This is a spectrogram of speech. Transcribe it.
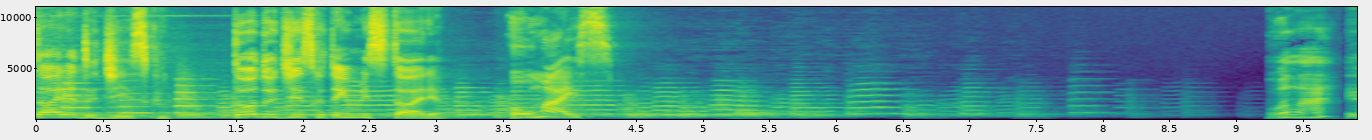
História do disco. Todo disco tem uma história. Ou mais.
